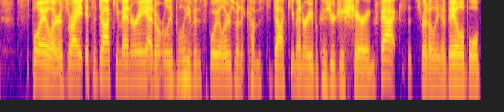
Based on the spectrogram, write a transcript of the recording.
spoilers, right? It's a documentary. I don't really believe in spoilers when it comes to documentary because you're just sharing facts that's readily available.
